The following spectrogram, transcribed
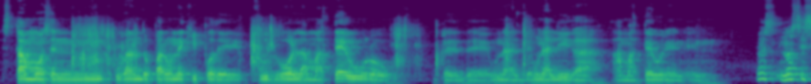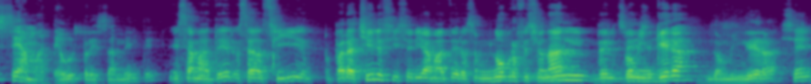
estamos en, jugando para un equipo de fútbol amateur o de, de una, de una liga amateur en... en- no, es- no sé si sea amateur precisamente. Es amateur, o sea, sí, para Chile sí sería amateur, o sea, un no profesional del Sí, dominguera. Dominguera, Sí.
